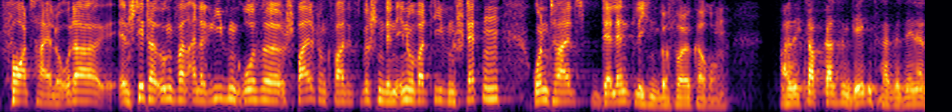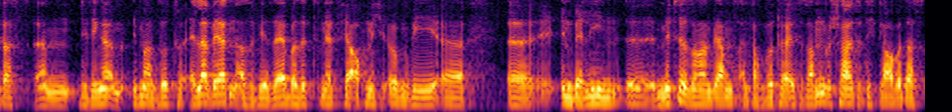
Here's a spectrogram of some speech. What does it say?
Vorteile? Oder entsteht da irgendwann eine riesengroße Spaltung quasi zwischen zwischen den innovativen Städten und halt der ländlichen Bevölkerung? Also ich glaube ganz im Gegenteil. Wir sehen ja, dass ähm, die Dinge immer virtueller werden. Also wir selber sitzen jetzt ja auch nicht irgendwie äh, äh, in Berlin äh, Mitte, sondern wir haben uns einfach virtuell zusammengeschaltet. Ich glaube, dass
